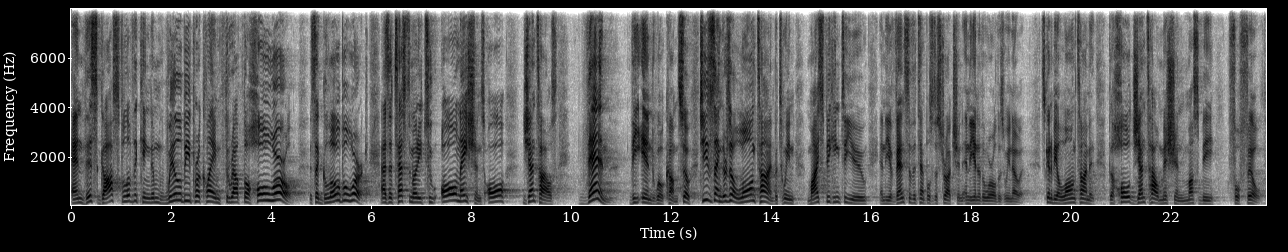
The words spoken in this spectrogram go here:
And this gospel of the kingdom will be proclaimed throughout the whole world it's a global work as a testimony to all nations, all Gentiles. Then the end will come. So Jesus is saying there's a long time between my speaking to you and the events of the temple's destruction and the end of the world as we know it. It's going to be a long time. The whole Gentile mission must be fulfilled.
